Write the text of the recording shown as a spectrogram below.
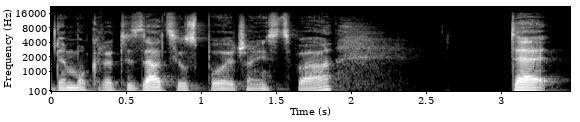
demokratyzacją społeczeństwa te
